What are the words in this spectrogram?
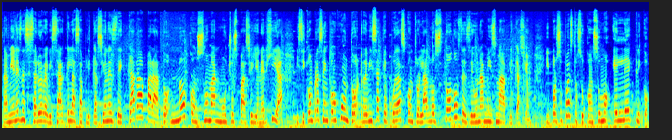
También es necesario revisar que las aplicaciones de cada aparato no consuman mucho espacio y energía y si compras en conjunto, revisa que puedas controlar controlarlos todos desde una misma aplicación. Y por supuesto, su consumo eléctrico.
